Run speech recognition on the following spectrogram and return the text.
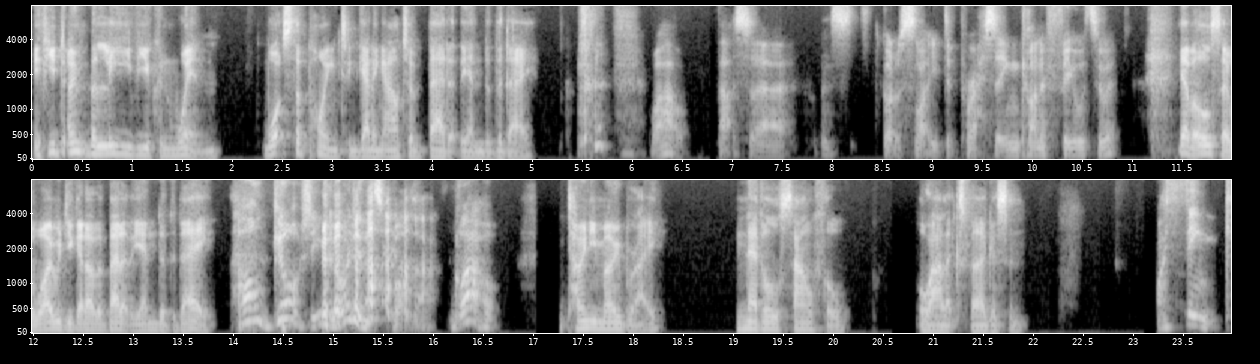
if you don't believe you can win, what's the point in getting out of bed at the end of the day? Wow. That's uh that's got a slightly depressing kind of feel to it. Yeah, but also, why would you get out of bed at the end of the day? Oh gosh, even I didn't spot that. Wow. Tony Mowbray, Neville Southall, or Alex Ferguson? I think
